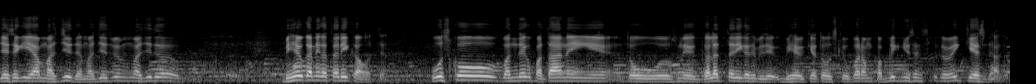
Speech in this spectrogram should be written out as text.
जैसे कि यह मस्जिद है, मस्जिद में मस्जिद बिहेव करने का तरीका होता है। उसको बंदे को पता नहीं है तो उसने गलत तरीके से बिहेव किया तो उसके ऊपर हम पब्लिक न्यूसेंस पे भी केस डालें।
